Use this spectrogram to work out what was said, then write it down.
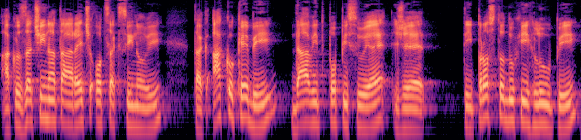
ako začína tá reč otca k synovi, tak ako keby Dávid popisuje, že tí prostoduchí hlúpi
